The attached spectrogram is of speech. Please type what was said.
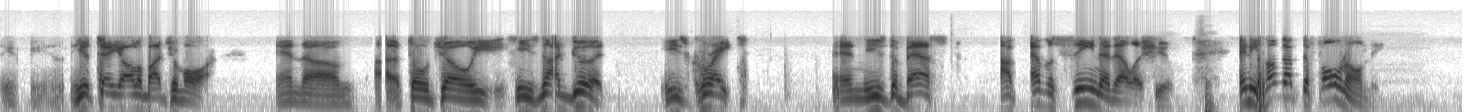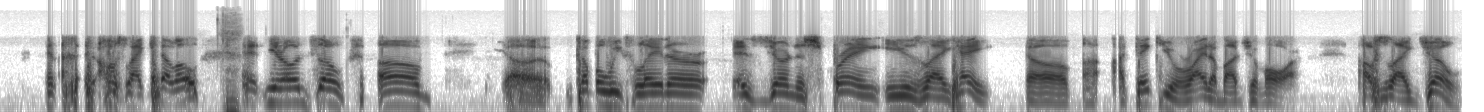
He'll tell you all about Ja'Marr." And um, I told Joe he, he's not good, he's great, and he's the best I've ever seen at LSU. And he hung up the phone on me. And I was like, "Hello," and you know. And so um, uh, a couple weeks later, it's during the spring. He was like, "Hey, uh, I think you're right about Ja'Marr. I was like, "Joe,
